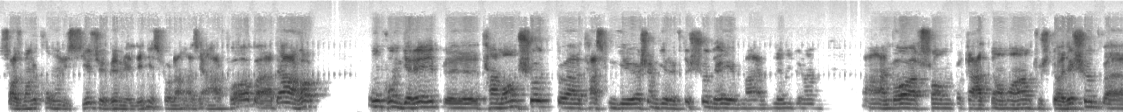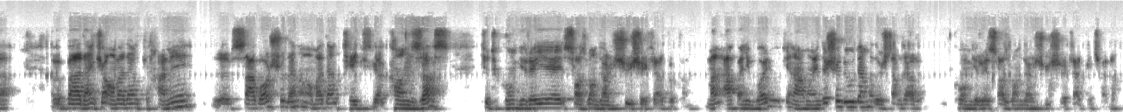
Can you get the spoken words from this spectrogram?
سازمان کمونیستی جبهه ملی نیست فلان از این حرفها و در حال اون کنگره تمام شد و تصمیم گیریاش هم گرفته شد. من نمی‌دونم انواع اقسام قطنامه هم توش داده شد و بعدا که آمدن که همه سوار شدن آمدن کانزاس که تو کنگره سازمان دانشجویی شرکت بکنم. من اولین باری بود که نماینده شده بودم و داشتم در کنگره سازمان دانشجویی شرکت می‌کردم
